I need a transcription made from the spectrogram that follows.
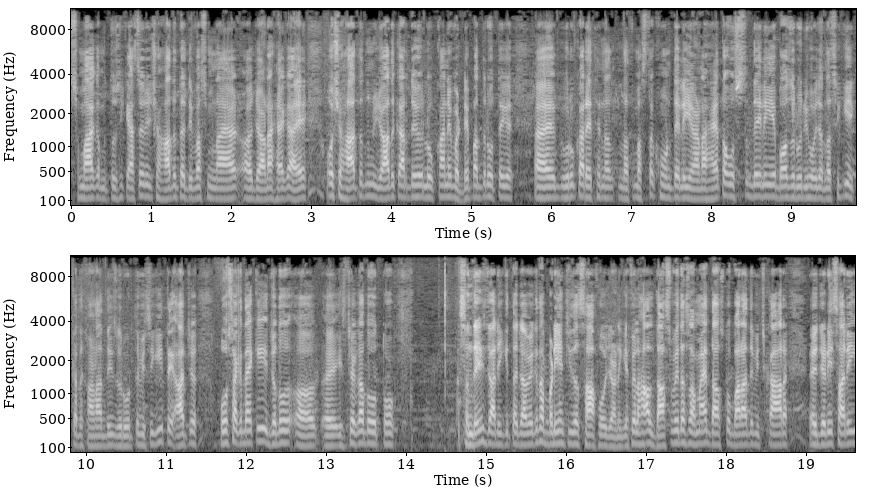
ਸਮਾਗਮ ਤੁਸੀਂ ਕਹਿ ਸਕਦੇ ਹੋ ਸ਼ਹਾਦਤ ਦਿਵਸ ਮਨਾਇਆ ਜਾਣਾ ਹੈਗਾ ਹੈ ਉਹ ਸ਼ਹਾਦਤ ਨੂੰ ਯਾਦ ਕਰਦੇ ਹੋਏ ਲੋਕਾਂ ਨੇ ਵੱਡੇ ਪੱਧਰ ਉੱਤੇ ਗੁਰੂ ਘਰ ਇੱਥੇ ਨਤਮਸਤਕ ਹੋਣ ਦੇ ਲਈ ਆਣਾ ਹੈ, ਤਾਂ ਉਸ ਦੇ ਲਈ ਇਹ ਬਹੁਤ ਜ਼ਰੂਰੀ ਹੋ ਜਾਂਦਾ ਸੀ ਕਿ ਇੱਕ ਦਿਖਾਣਾ ਦੀ ਜ਼ਰੂਰਤ ਵੀ ਸੀਗੀ ਤੇ ਅੱਜ ਹੋ ਸਕਦਾ ਹੈ ਕਿ ਜਦੋਂ ਇਸ ਜਗ੍ਹਾ ਤੋਂ ਉੱਤੋਂ ਸੰਦੇਸ਼ ਜਾਰੀ ਕੀਤਾ ਜਾਵੇਗਾ ਤਾਂ ਬੜੀਆਂ ਚੀਜ਼ਾਂ ਸਾਫ਼ ਹੋ ਜਾਣਗੀਆਂ। ਫਿਲਹਾਲ 10 ਵਜੇ ਦਾ ਸਮਾਂ ਹੈ 10 ਤੋਂ 12 ਦੇ ਵਿਚਕਾਰ ਜਿਹੜੀ ਸਾਰੀ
